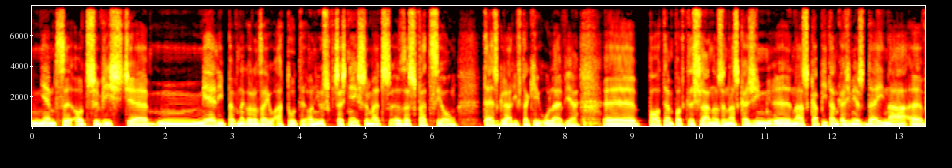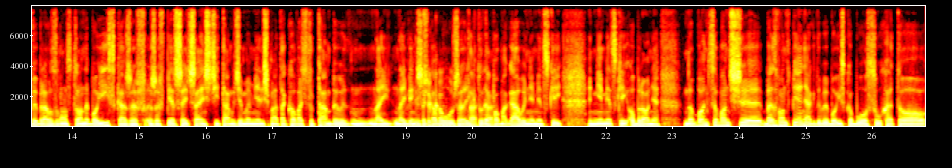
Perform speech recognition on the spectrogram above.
Niemcy oczywiście mm, mieli pewnego rodzaju atuty. Oni już wcześniejszy mecz ze Szwecją też grali w takiej ulewie. E, Potem podkreślano, że nasz, Kazim, y, nasz kapitan Kazimierz Dejna e, wybrał złą stronę boiska, że w, że w pierwszej części, tam gdzie my mieliśmy atakować, to tam były mm, naj, największe kałuże, kałuże, tak, które tak. pomagały niemieckiej, niemieckiej obronie. No bądź co bądź, e, bez wątpienia, gdyby boisko było suche, to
